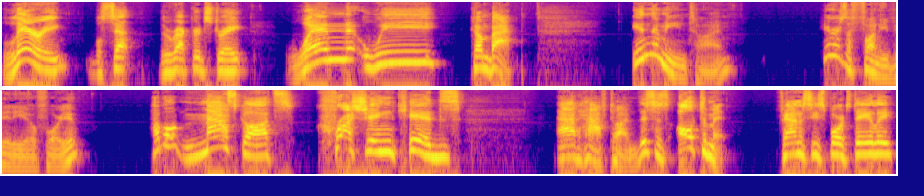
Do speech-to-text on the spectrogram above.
Larry will set the record straight when we come back. In the meantime, here's a funny video for you. How about mascots crushing kids at halftime? This is Ultimate Fantasy Sports Daily.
